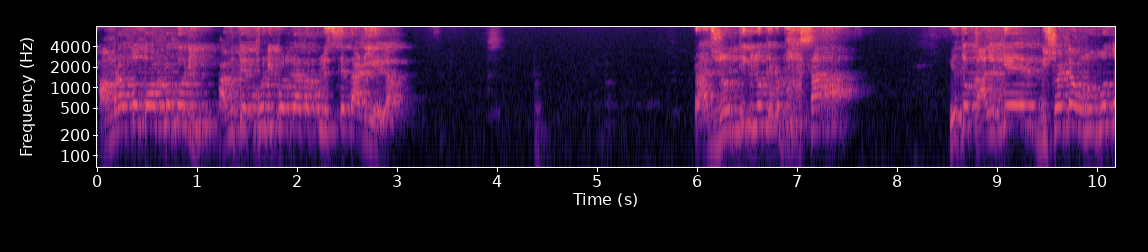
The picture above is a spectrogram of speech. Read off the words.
আমরা তো তর্ক করি, আমি তো এক্ষুনি কলকাতা পুলিশকে তাড়িয়ে এলাম। রাজনৈতিক লোকের ভাষা। এ তো কালকে বিষয়টা অনুব্রত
